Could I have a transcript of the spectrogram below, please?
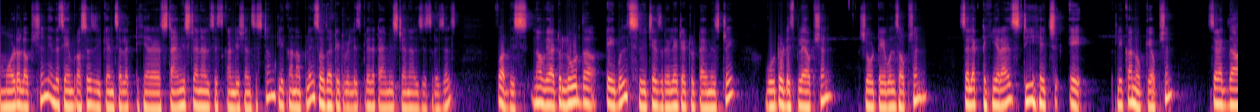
model option. In the same process you can select here as time history analysis condition system. Click on apply so that it will display the time history analysis results for this. Now we have to load the tables which is related to time history. Go to display option show tables option. Select here as THA click on ok option. Select the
